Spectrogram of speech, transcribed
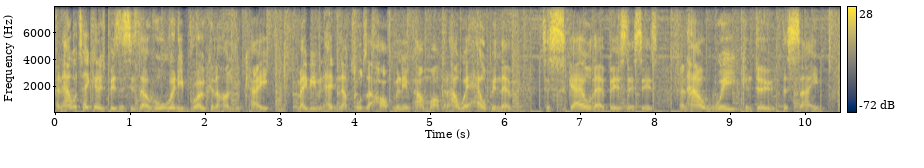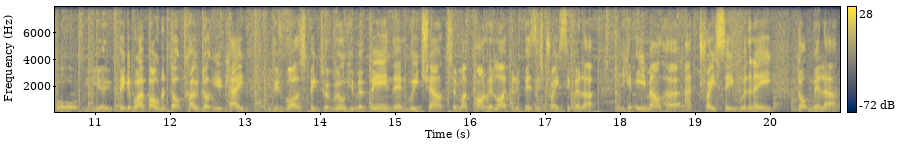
and how we're taking those businesses that have already broken 100k, maybe even heading up towards that half million pound mark, and how we're helping them to scale their businesses, and how we can do the same for you. Biggerbrighterbolder.co.uk. If you'd rather speak to a real human being, then reach out to my partner in life and in business, Tracey Miller, and you can email her at tracey with an e dot miller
